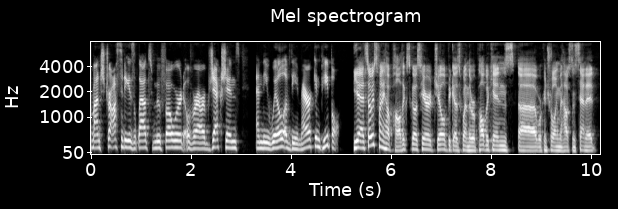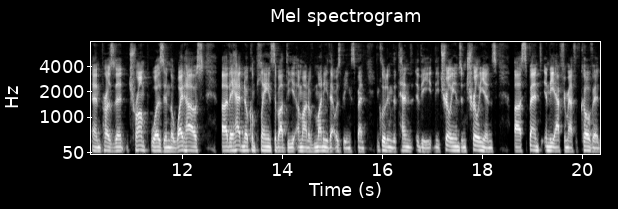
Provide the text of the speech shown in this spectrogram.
monstrosity is allowed to move forward over our objections and the will of the American people. Yeah, it's always funny how politics goes here, Jill, because when the Republicans uh, were controlling the House and Senate and President Trump was in the White House, uh, they had no complaints about the amount of money that was being spent, including the ten, the the trillions and trillions uh, spent in the aftermath of COVID.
